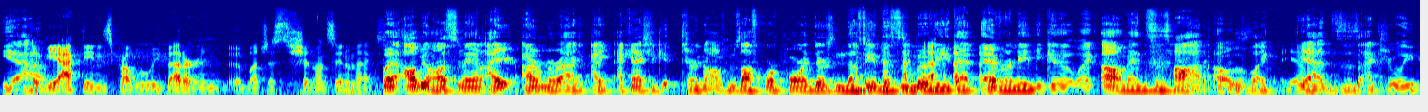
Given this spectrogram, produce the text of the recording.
yeah. Like the acting's probably better and a bunch of shit on Cinemax. But I'll be honest, man. I, I remember I, I, I can actually get turned on from softcore porn. There's nothing in this movie that ever made me go like, oh man, this is hot. I was like, Yeah. yeah, this is actually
